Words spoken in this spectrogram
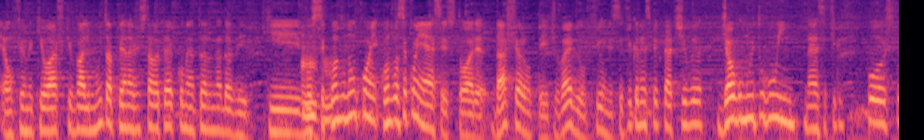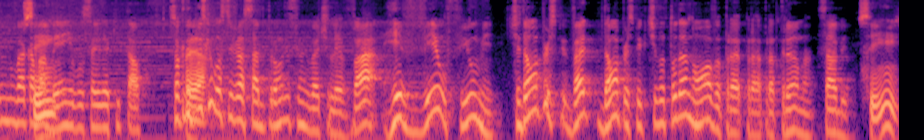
É um filme que eu acho que vale muito a pena. A gente estava até comentando, né, Davi? Que você, uhum. quando, não quando você conhece a história da Sharon Tate vai ver o filme, você fica na expectativa de algo muito ruim, né? Você fica, pô, esse filme não vai acabar Sim. bem, eu vou sair daqui e tal. Só que depois é. que você já sabe para onde o filme vai te levar, rever o filme te dá uma vai dar uma perspectiva toda nova pra, pra trama, sabe? Sim,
